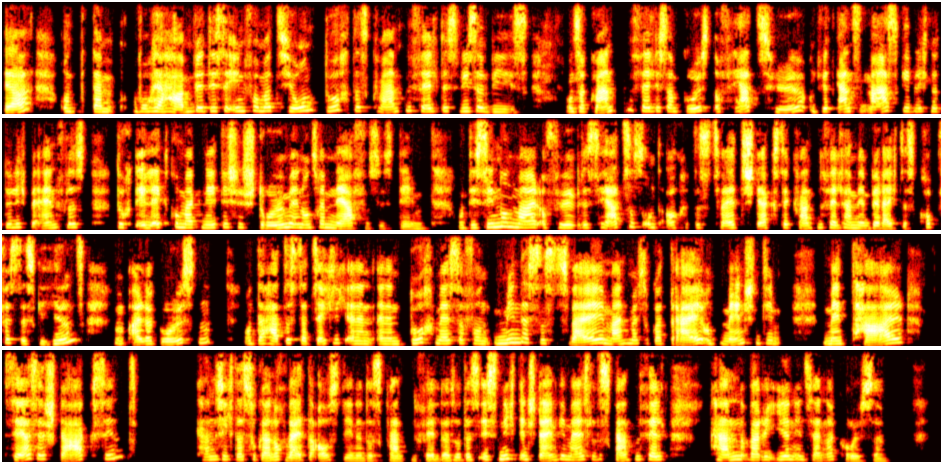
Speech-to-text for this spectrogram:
Ja, und dann, woher haben wir diese Information? Durch das Quantenfeld des Vis-a-vis. Unser Quantenfeld ist am größten auf Herzhöhe und wird ganz maßgeblich natürlich beeinflusst durch die elektromagnetischen Ströme in unserem Nervensystem. Und die sind nun mal auf Höhe des Herzens und auch das zweitstärkste Quantenfeld haben wir im Bereich des Kopfes, des Gehirns, am allergrößten. Und da hat es tatsächlich einen, einen Durchmesser von mindestens zwei, manchmal sogar drei. Und Menschen, die mental sehr, sehr stark sind, kann sich das sogar noch weiter ausdehnen, das Quantenfeld. Also das ist nicht in Stein gemeißelt, das Quantenfeld kann variieren in seiner Größe.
